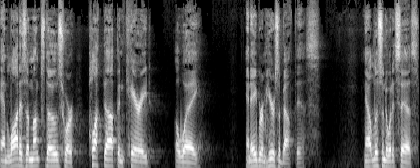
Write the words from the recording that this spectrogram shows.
And Lot is amongst those who are plucked up and carried away. And Abram hears about this. Now, listen to what it says.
